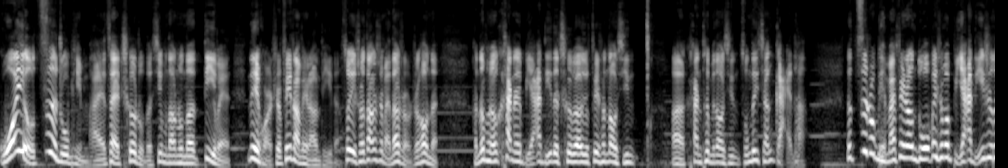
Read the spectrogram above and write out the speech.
国有自主品牌在车主的心目当中的地位那会儿是非常非常低的。所以说，当时买到手之后呢，很多朋友看着比亚迪的车标就非常闹心，啊，看特别闹心，总得想改它。那自主品牌非常多，为什么比亚迪是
